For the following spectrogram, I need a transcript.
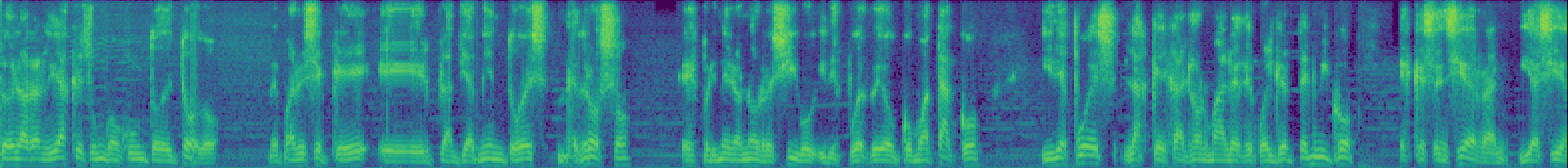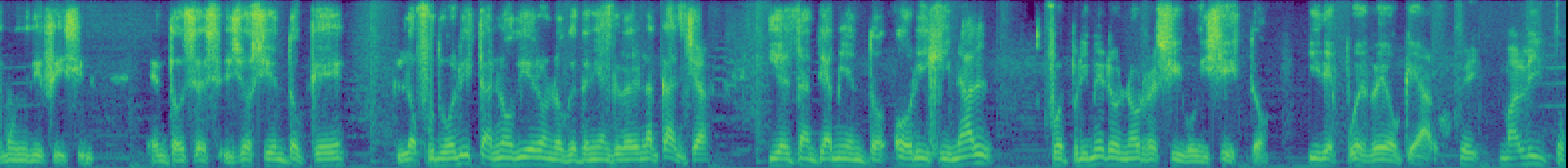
Pero la realidad es que es un conjunto de todo. Me parece que eh, el planteamiento es medroso, es primero no recibo y después veo cómo ataco y después las quejas normales de cualquier técnico es que se encierran y así es muy difícil. Entonces yo siento que los futbolistas no dieron lo que tenían que dar en la cancha y el planteamiento original fue primero no recibo, insisto, y después veo qué hago. Sí, malito,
